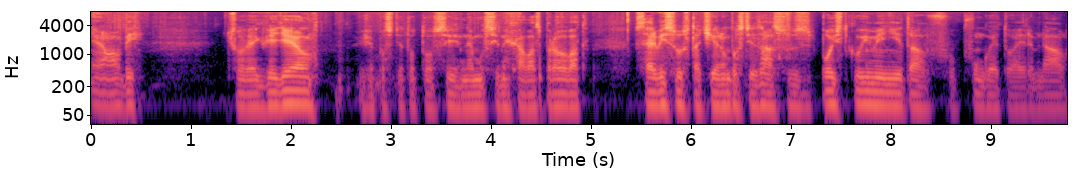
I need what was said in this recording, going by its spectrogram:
jenom aby člověk věděl, že prostě toto si nemusí nechávat zpravovat v servisu, stačí jenom prostě zásu z pojistku vyměnit a funguje to a jedem dál.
